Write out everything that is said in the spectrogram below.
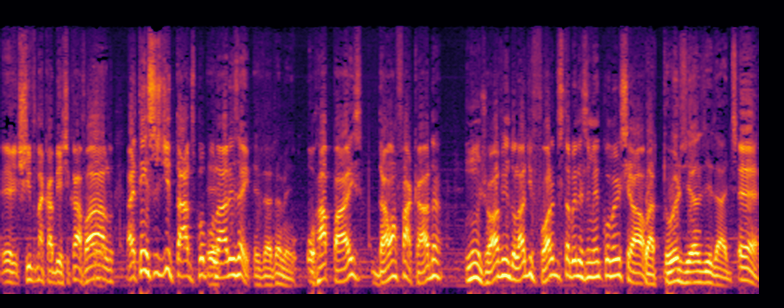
É. chifre na cabeça de cavalo. Aí tem esses ditados populares aí. Exatamente. O rapaz dá uma facada num jovem do lado de fora do estabelecimento comercial. 14 anos de idade. É,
